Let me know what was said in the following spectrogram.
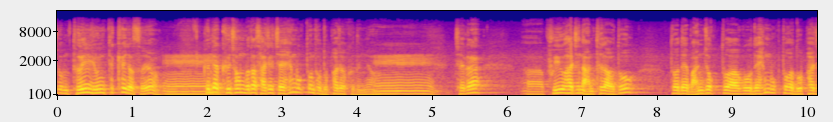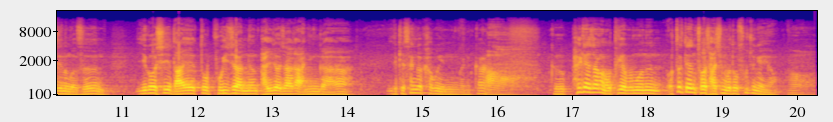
좀 덜 윤택해졌어요. 음, 근데 그 전보다 사실 제 행복도는 더 높아졌거든요. 음, 제가 어, 부유하진 않더라도 더 내 만족도하고 내 행복도가 높아지는 것은 이것이 나의 또 보이지 않는 반려자가 아닌가 이렇게 생각하고 있는 거니까 아, 그 팔계장은 어떻게 보면은 어떨 때는 저 자신보다 소중해요. 어.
